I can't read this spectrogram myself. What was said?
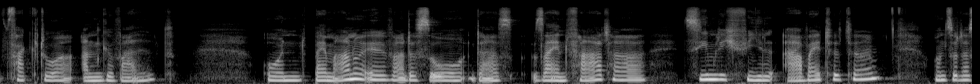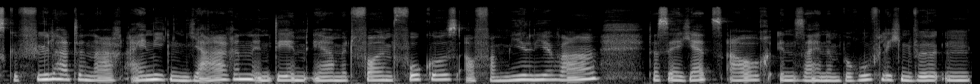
Faktor an Gewalt. Und bei Manuel war das so, dass sein Vater ziemlich viel arbeitete und so das Gefühl hatte, nach einigen Jahren, in dem er mit vollem Fokus auf Familie war, dass er jetzt auch in seinem beruflichen Wirken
